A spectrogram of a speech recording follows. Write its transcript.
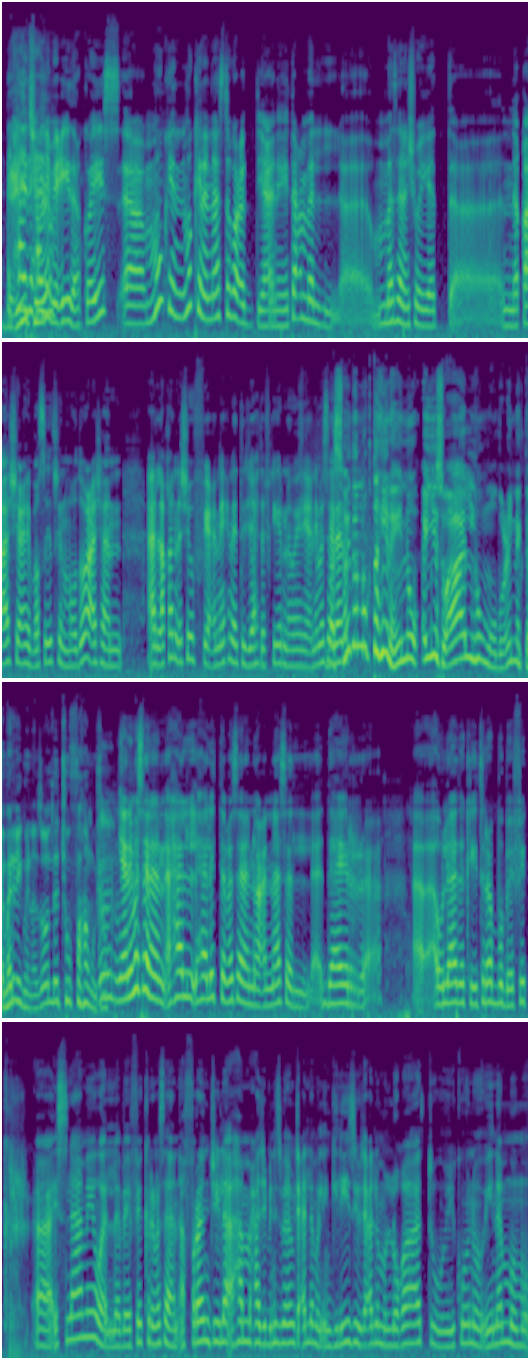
بعيد حاجة شوية. بعيدة. كويس؟ آه ممكن ممكن الناس تقعد يعني تعمل آه مثلا شوية آه نقاش يعني بسيط في الموضوع عشان على الأقل نشوف يعني إحنا اتجاه تفكيرنا وين. يعني بس مثلا هي ده النقطة هنا إنه أي سؤال هو موضوع إنك تمرق من الزول ده تشوف فهمه شو. يعني مثلا هل هل أنت مثلا نوع الناس الداير أولادك يتربوا بفكر آه، إسلامي ولا بفكر مثلا أفرنجي؟ لا أهم حاجة بالنسبة لهم يتعلموا الإنجليزي ويتعلموا اللغات ويكونوا ينموا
